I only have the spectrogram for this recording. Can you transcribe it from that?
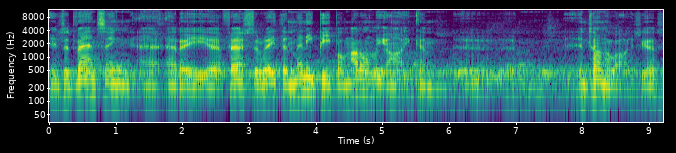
is advancing uh, at a uh, faster rate than many people, not only I, can uh, internalize, yes.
